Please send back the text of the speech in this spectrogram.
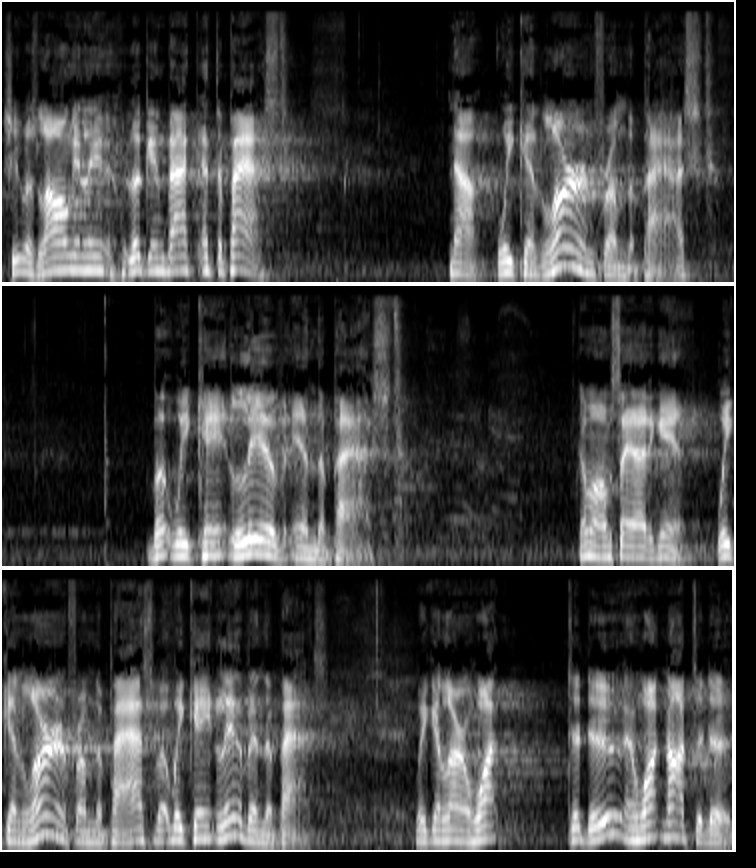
she was longingly looking back at the past. Now, we can learn from the past, but we can't live in the past. Come on, say that again. We can learn from the past, but we can't live in the past. We can learn what to do and what not to do.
